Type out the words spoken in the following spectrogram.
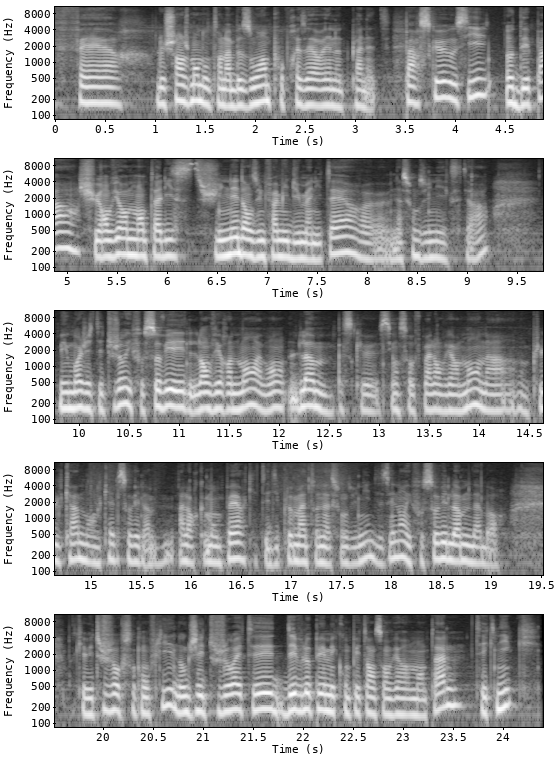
faire le changement dont on a besoin pour préserver notre planète. Parce que aussi, au départ, je suis environnementaliste, je suis née dans une famille d'humanitaires, euh, Nations Unies, etc. Mais moi, j'étais toujours, il faut sauver l'environnement avant l'homme, parce que si on ne sauve pas l'environnement, on n'a plus le cadre dans lequel sauver l'homme. Alors que mon père, qui était diplomate aux Nations Unies, disait non, il faut sauver l'homme d'abord. Donc il y avait toujours ce conflit. Donc j'ai toujours été développer mes compétences environnementales, techniques,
